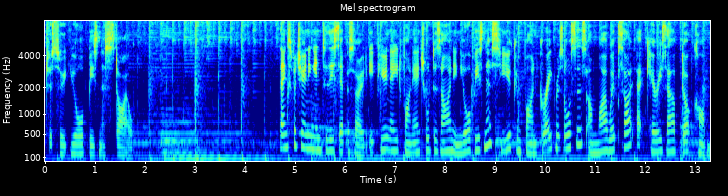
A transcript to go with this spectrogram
to suit your business style. Thanks for tuning in to this episode. If you need financial design in your business, you can find great resources on my website at kerryzarb.com.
